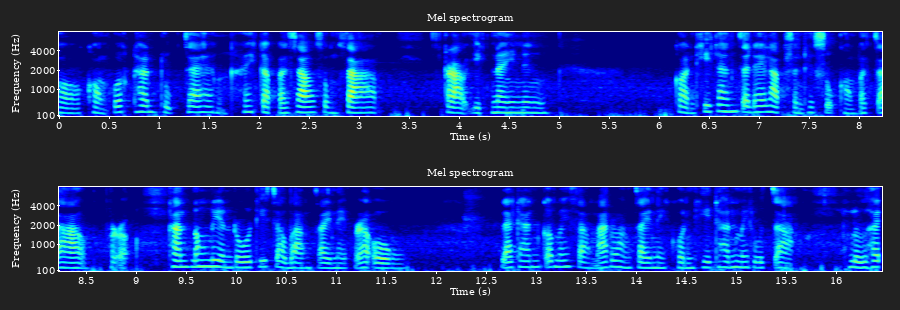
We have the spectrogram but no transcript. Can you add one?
ขอของพวกท่านถูกแจ้งให้กับพระเจ้าทรงทราบ กล่าวอีกในหนึ่ง ก่อนที่ท่านจะได้รับสันติสุขของพระเจ้า เพราะท่านต้องเรียนรู้ที่จะวางใจในพระองค์ และท่านก็ไม่สามารถวางใจในคนที่ท่านไม่รู้จัก หรือให้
